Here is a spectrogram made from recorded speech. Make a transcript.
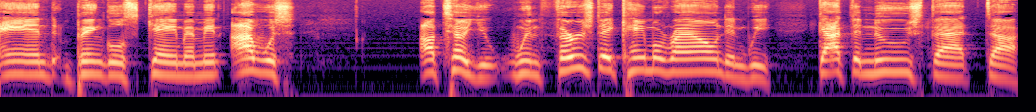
and Bengals game. I mean, I was, I'll tell you, when Thursday came around and we got the news that. Uh,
